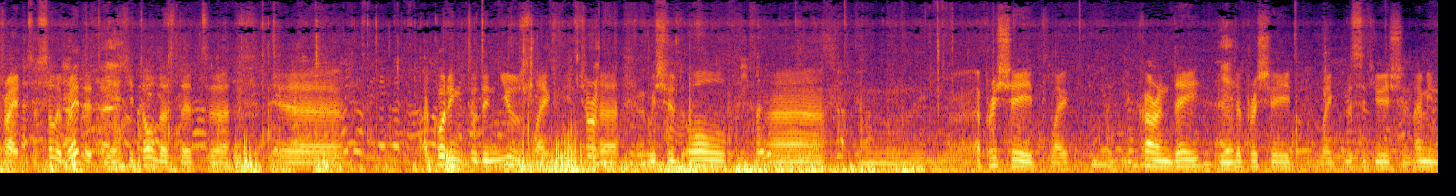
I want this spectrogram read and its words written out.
tried to celebrate it, and Yeah. he told us that uh, uh, according to the news, like uh, we should all uh, mm, appreciate like the current day and Yeah. appreciate like the situation. I mean,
